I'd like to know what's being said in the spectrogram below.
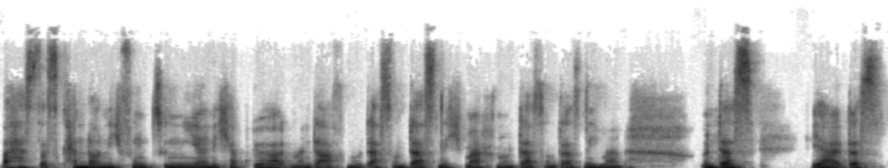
was, das kann doch nicht funktionieren. Ich habe gehört, man darf nur das und das nicht machen und das und das nicht machen. Und das ja, das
